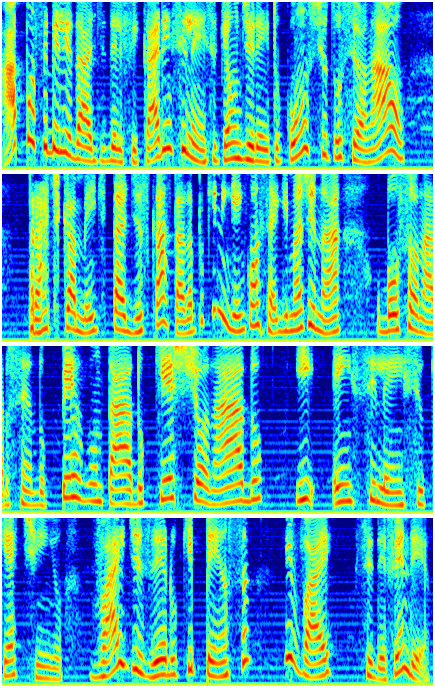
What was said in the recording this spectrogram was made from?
A possibilidade dele ficar em silêncio, que é um direito constitucional, praticamente está descartada, porque ninguém consegue imaginar o Bolsonaro sendo perguntado, questionado e em silêncio, quietinho. Vai dizer o que pensa e vai se defender.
